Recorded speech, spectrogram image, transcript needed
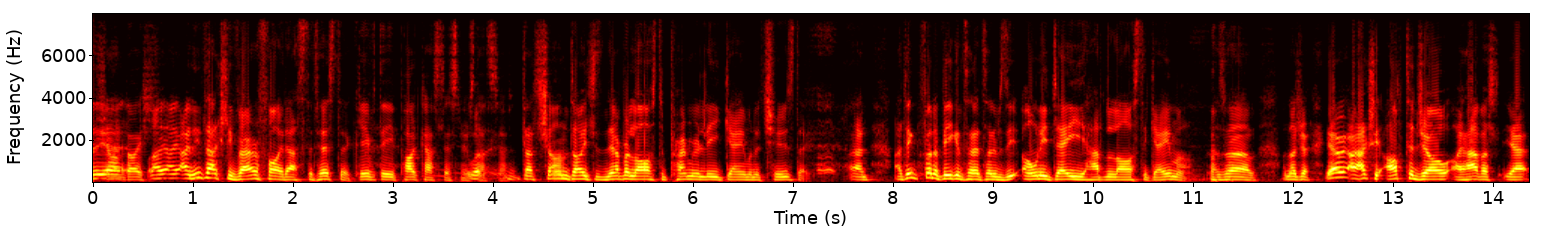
uh, Sean Dyche. I, I- need to actually verify that statistic. Give the podcast listeners Well, that stat. that Sean Dyche has never lost a Premier League game on a Tuesday. And I think Philip Egan said it was the only day he hadn't lost a game on as well. I'm not sure. Yeah, actually, up to Joe, I have it. Yeah.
